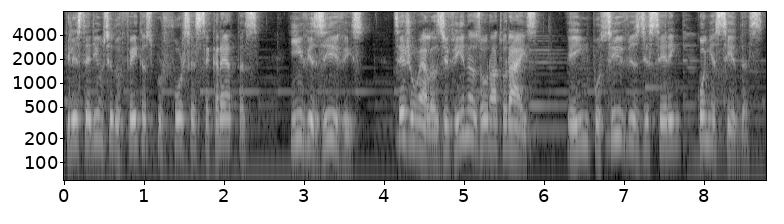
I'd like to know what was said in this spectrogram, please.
que lhes teriam sido feitas por forças secretas invisíveis, sejam elas divinas ou naturais, e impossíveis de serem conhecidas.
